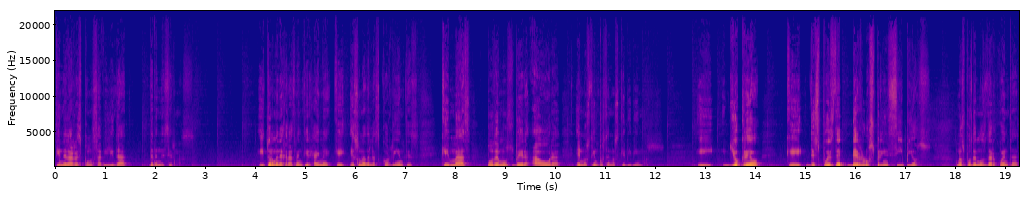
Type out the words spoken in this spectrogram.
tiene la responsabilidad de bendecirnos. Y tú no me dejarás mentir, Jaime, que es una de las corrientes que más podemos ver ahora en los tiempos en los que vivimos. Y yo creo que después de ver los principios, nos podemos dar cuenta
